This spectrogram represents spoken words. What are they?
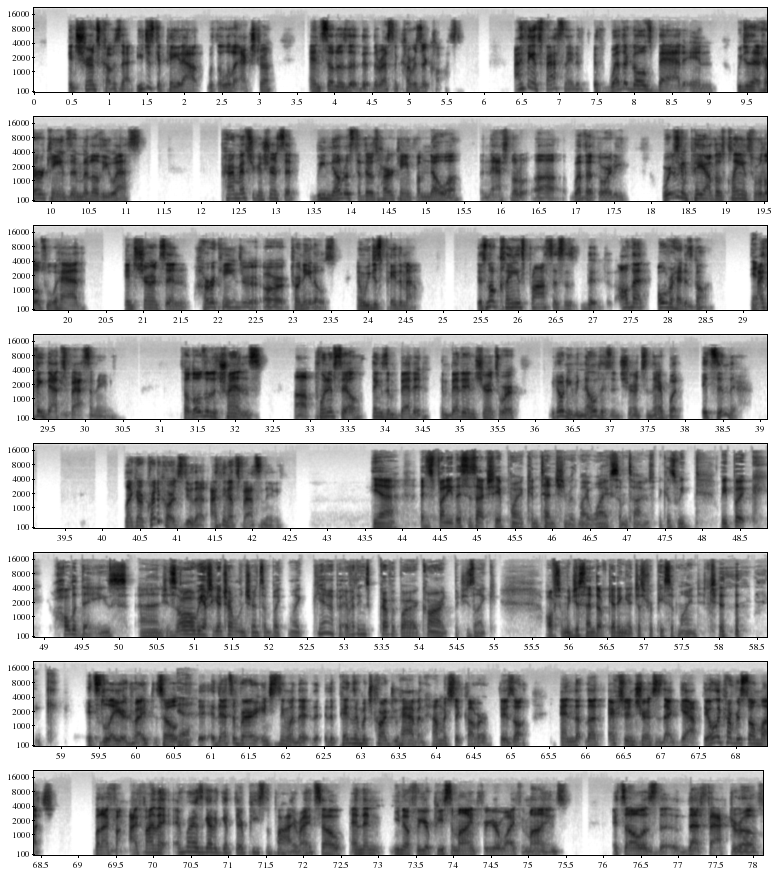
Insurance covers that. You just get paid out with a little extra, and so does the the, the rest covers their cost. I think it's fascinating. If, if weather goes bad in we just had hurricanes in the middle of the US, parametric insurance said we noticed that there was a hurricane from NOAA, the National uh, Weather Authority. We're just going to pay out those claims for those who had insurance in hurricanes or, or tornadoes, and we just pay them out. There's no claims processes. All that overhead is gone. Yeah. I think that's fascinating. So those are the trends. Uh, point of sale, things embedded, embedded insurance where we don't even know there's insurance in there, but it's in there. Like our credit cards do that. I think that's fascinating. Yeah, it's funny. This is actually a point of contention with my wife sometimes because we we book holidays and she says, "Oh, we have to get travel insurance." I'm like, like, yeah, but everything's covered by our card. But she's like, often we just end up getting it just for peace of mind. it's layered, right? So yeah. that's a very interesting one. It depends on which card you have and how much they cover. There's all, and that extra insurance is that gap. They only cover so much but I, fi- I find that everybody's got to get their piece of the pie, right? So, and then you know, for your peace of mind, for your wife and mine's, it's always the that factor of,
